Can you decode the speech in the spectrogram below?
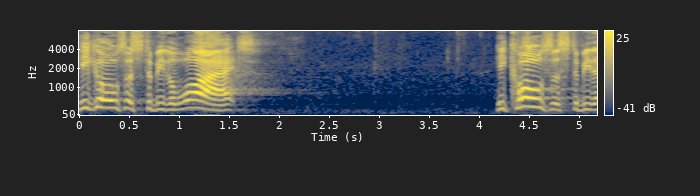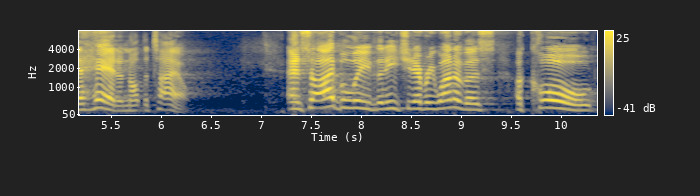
He calls us to be the light. He calls us to be the head and not the tail. And so I believe that each and every one of us are called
